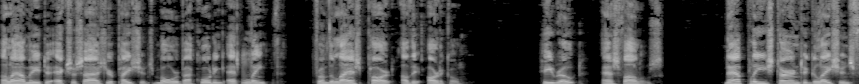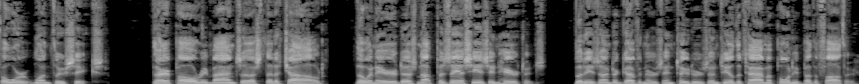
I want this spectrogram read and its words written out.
allow me to exercise your patience more by quoting at length from the last part of the article. He wrote as follows. Now please turn to Galatians 4, 1 through 6. There Paul reminds us that a child though an heir does not possess his inheritance, but is under governors and tutors until the time appointed by the Father.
